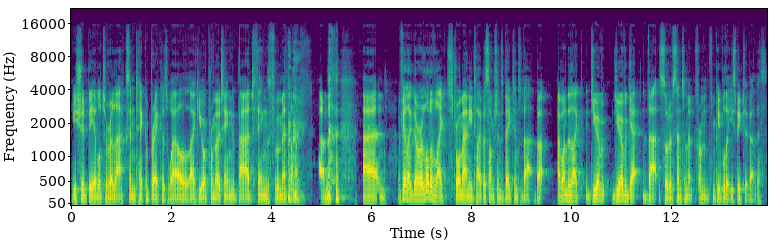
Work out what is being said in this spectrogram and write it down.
You should be able to relax and take a break as well. Like you're promoting bad things for mental health. Um, and I feel like there are a lot of like strawmanny type assumptions baked into that, but I wonder, like, do you ever do you ever get that sort of sentiment from from people that you speak to about this?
